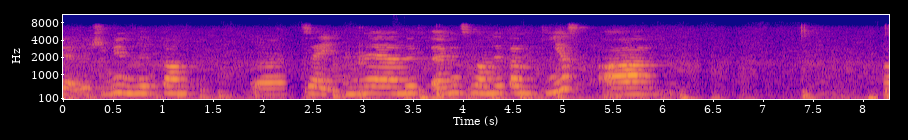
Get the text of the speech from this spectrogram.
я, що він не там е, цей, не, не, е, він сказав не танкіст, а а,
